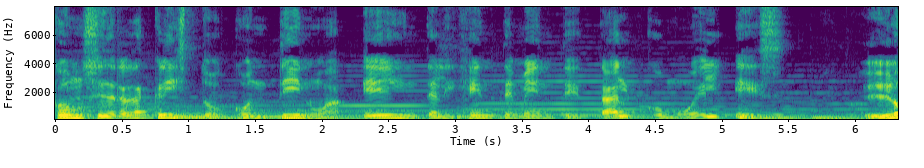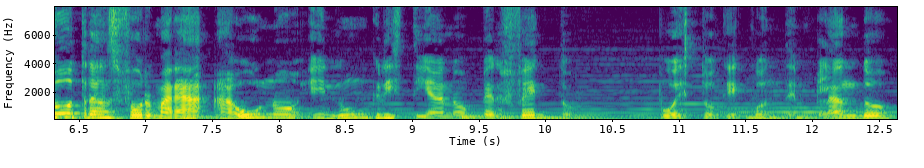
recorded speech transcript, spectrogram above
Considerar a Cristo continua e inteligentemente tal como Él es, lo transformará a uno en un cristiano perfecto, puesto que contemplando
